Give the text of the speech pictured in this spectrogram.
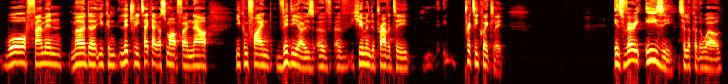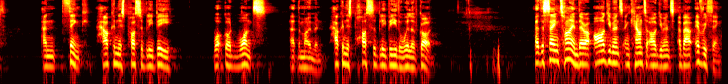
war, famine, murder, you can literally take out your smartphone now. You can find videos of, of human depravity pretty quickly. It's very easy to look at the world and think, how can this possibly be what God wants at the moment? How can this possibly be the will of God? At the same time, there are arguments and counter arguments about everything.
